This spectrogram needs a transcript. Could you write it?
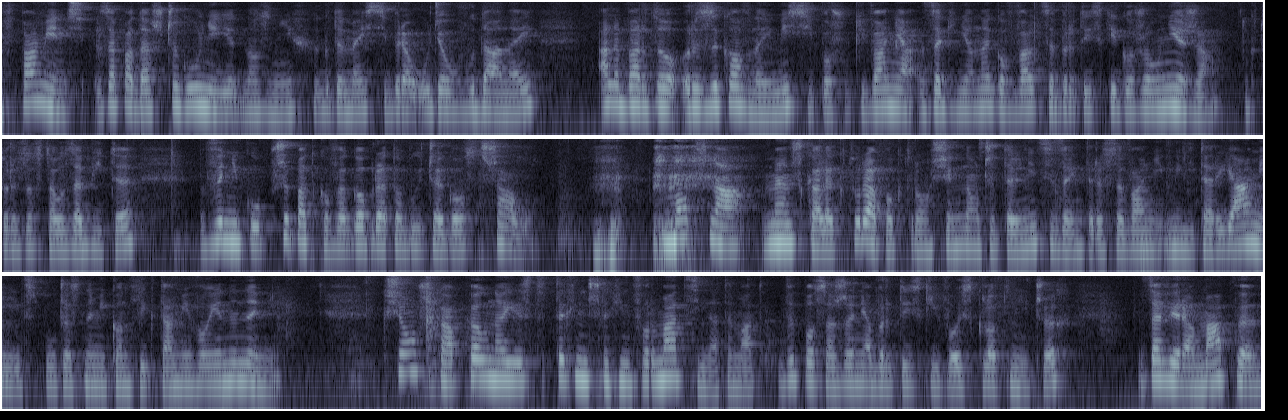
W pamięć zapada szczególnie jedno z nich, gdy Macy brał udział w udanej, ale bardzo ryzykownej misji poszukiwania zaginionego w walce brytyjskiego żołnierza, który został zabity w wyniku przypadkowego bratobójczego strzału. Mocna męska lektura, po którą sięgną czytelnicy zainteresowani militariami i współczesnymi konfliktami wojennymi. Książka pełna jest technicznych informacji na temat wyposażenia brytyjskich wojsk lotniczych, zawiera mapy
